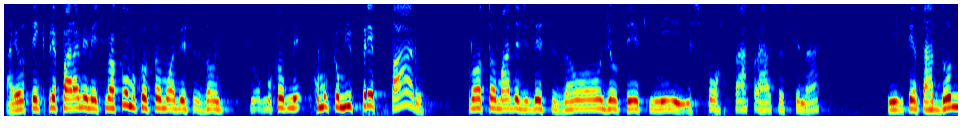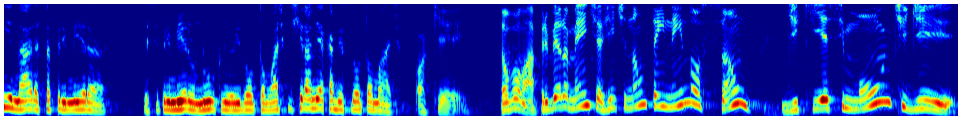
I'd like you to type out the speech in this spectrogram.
Aí eu tenho que preparar minha mente. Mas como que eu tomo uma decisão? De, como, que eu me, como que eu me preparo para uma tomada de decisão onde eu tenho que me esforçar para raciocinar e tentar dominar essa primeira, esse primeiro núcleo aí do automático e tirar minha cabeça do automático? Ok. Então vamos lá. Primeiramente, a gente não tem nem noção de que esse monte de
